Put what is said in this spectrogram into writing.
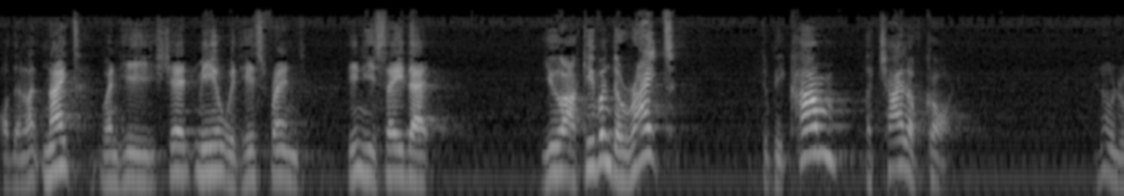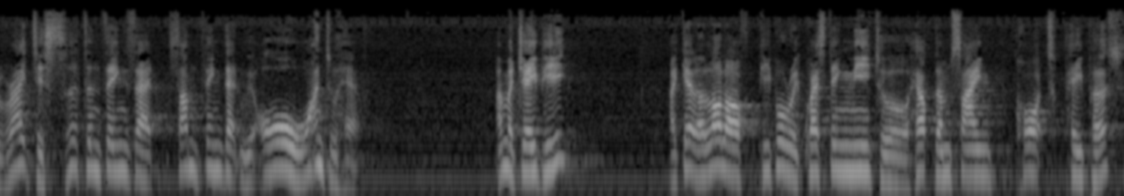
or the night when he shared meal with his friends, didn't he say that you are given the right to become a child of God? You know, the right is certain things that, something that we all want to have. I'm a JP. I get a lot of people requesting me to help them sign court papers,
